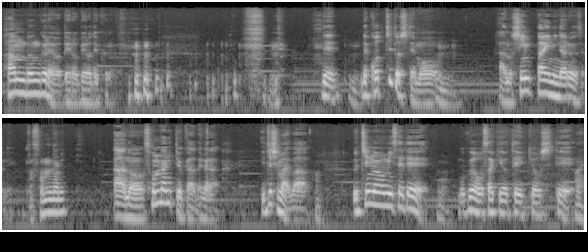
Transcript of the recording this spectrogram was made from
半分ぐらいはベロベロで来る ででこっちとしても、うん。あの心配になるんですよねそんなに？あのそんなにっていうかだから言ってしまえば、うちのお店で僕がお酒を提供して、はいはいは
